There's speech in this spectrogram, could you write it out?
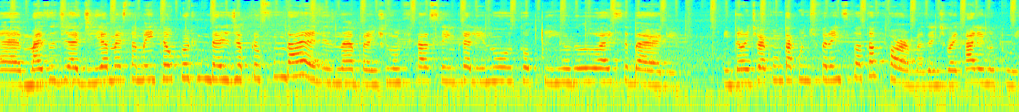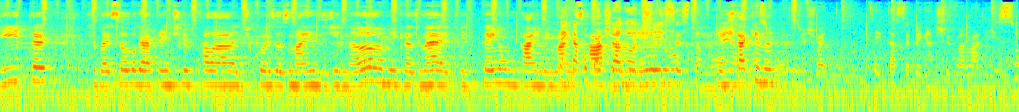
é, mais do dia a dia, mas também ter a oportunidade de aprofundar eles, né? Pra gente não ficar sempre ali no topinho do iceberg. Então a gente vai contar com diferentes plataformas. A gente vai estar ali no Twitter, que vai ser o lugar pra gente falar de coisas mais dinâmicas, né? Que tem um timing mais rápido compartilhar notícias mesmo. também. A gente tá aqui no... Coisas, a gente vai tentar ser bem ativa lá nisso.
